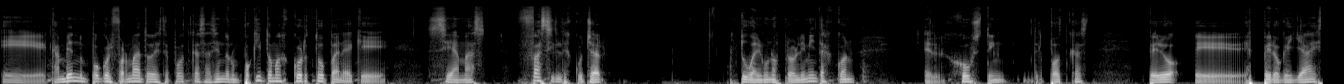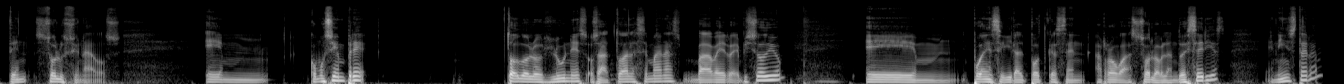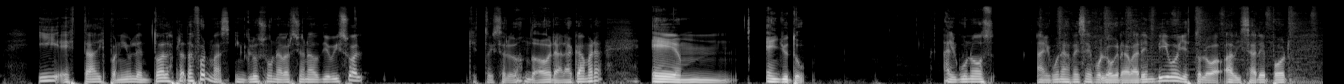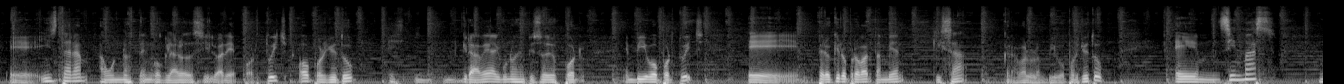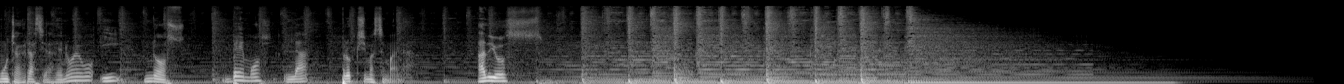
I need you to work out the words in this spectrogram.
Eh, cambiando un poco el formato de este podcast, haciéndolo un poquito más corto para que sea más fácil de escuchar. Tuve algunos problemitas con el hosting del podcast, pero eh, espero que ya estén solucionados. Em, como siempre, todos los lunes, o sea, todas las semanas va a haber episodio. Em, pueden seguir al podcast en arroba solo hablando de series en Instagram y está disponible en todas las plataformas, incluso una versión audiovisual, que estoy saludando ahora a la cámara, em, en YouTube. Algunos, algunas veces lo grabaré en vivo y esto lo avisaré por eh, Instagram. Aún no tengo claro si lo haré por Twitch o por YouTube. Grabé algunos episodios por en vivo por Twitch, eh, pero quiero probar también quizá grabarlo en vivo por YouTube. Em, sin más, muchas gracias de nuevo y nos vemos la próxima semana. Adiós.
